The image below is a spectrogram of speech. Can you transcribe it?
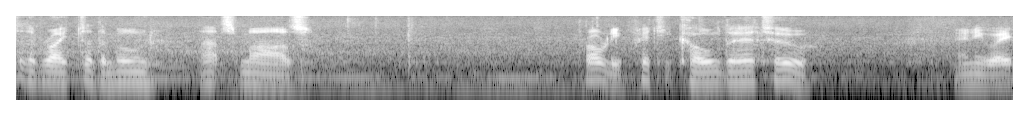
to the right of the moon, that's Mars. Probably pretty cold there too. Anyway,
